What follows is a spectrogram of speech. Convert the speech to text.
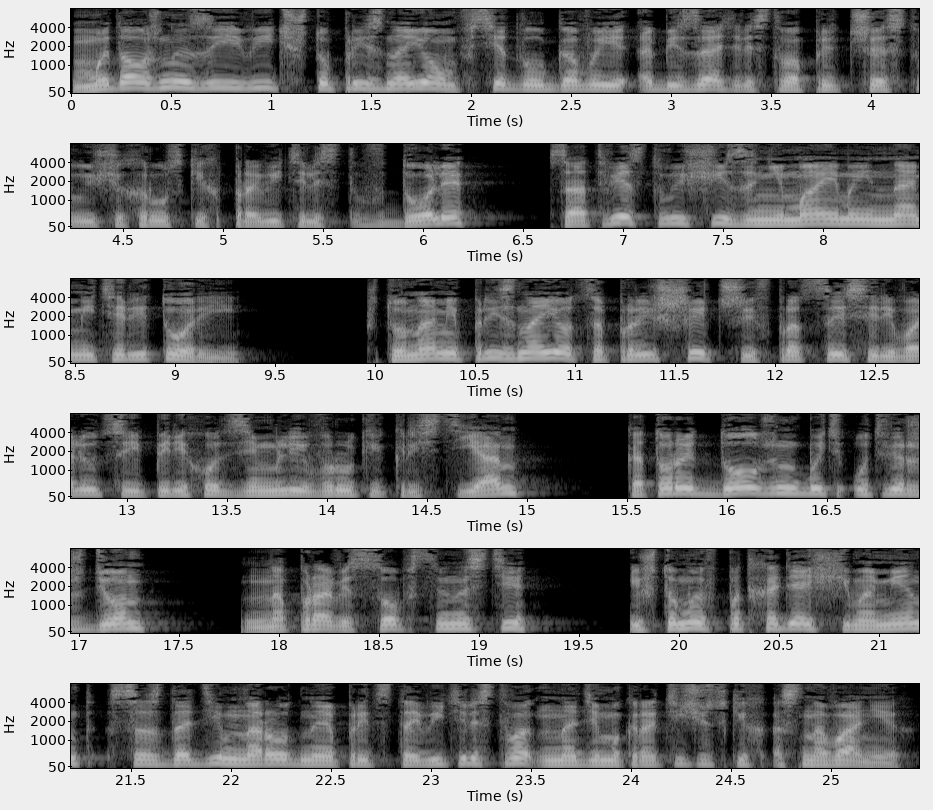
Мы должны заявить, что признаем все долговые обязательства предшествующих русских правительств в доле, соответствующей занимаемой нами территории, что нами признается происшедший в процессе революции переход земли в руки крестьян, который должен быть утвержден на праве собственности, и что мы в подходящий момент создадим народное представительство на демократических основаниях.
